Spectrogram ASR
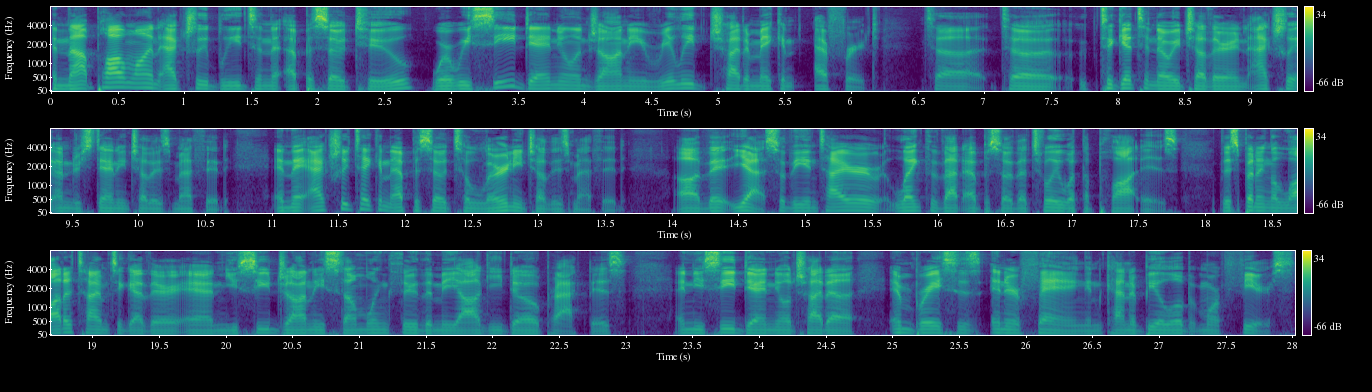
And that plot line actually bleeds into episode two, where we see Daniel and Johnny really try to make an effort to to to get to know each other and actually understand each other's method. And they actually take an episode to learn each other's method. Uh, they, yeah, so the entire length of that episode, that's really what the plot is. They're spending a lot of time together, and you see Johnny stumbling through the Miyagi Do practice, and you see Daniel try to embrace his inner fang and kind of be a little bit more fierce.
